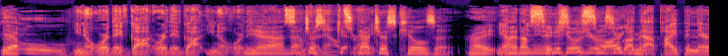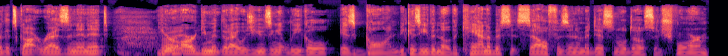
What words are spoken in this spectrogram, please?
Yep. Ooh. You know, or they've got, or they've got, you know, or they've yeah, got and that something just else, right? that just kills it, right? Yep. I, I as mean, soon it as, kills as your soon as you got that pipe in there that's got resin in it, your Right. argument that I was using it legal is gone because even though the cannabis itself is in a medicinal dosage form,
